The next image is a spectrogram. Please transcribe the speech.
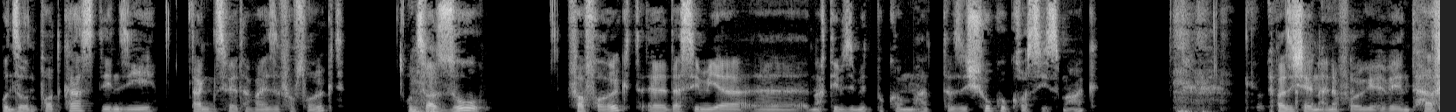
unseren Podcast, den sie dankenswerterweise verfolgt. Und mhm. zwar so verfolgt, äh, dass sie mir, äh, nachdem sie mitbekommen hat, dass ich Schokokrossis mag, was ich ja in einer Folge erwähnt habe,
